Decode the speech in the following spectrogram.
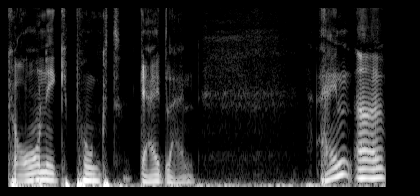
chronik.guideline? Ein äh,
